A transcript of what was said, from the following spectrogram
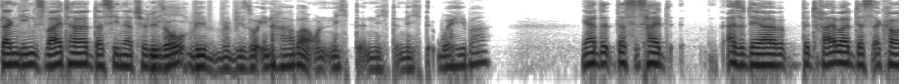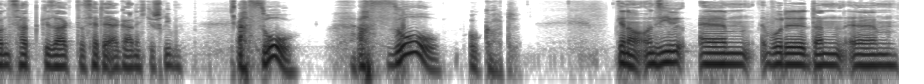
dann ging es weiter, dass sie natürlich. Wieso? Wie, wieso Inhaber und nicht, nicht, nicht Urheber? Ja, das ist halt, also der Betreiber des Accounts hat gesagt, das hätte er gar nicht geschrieben. Ach so. Ach so. Oh Gott. Genau, und sie ähm, wurde dann, ähm,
